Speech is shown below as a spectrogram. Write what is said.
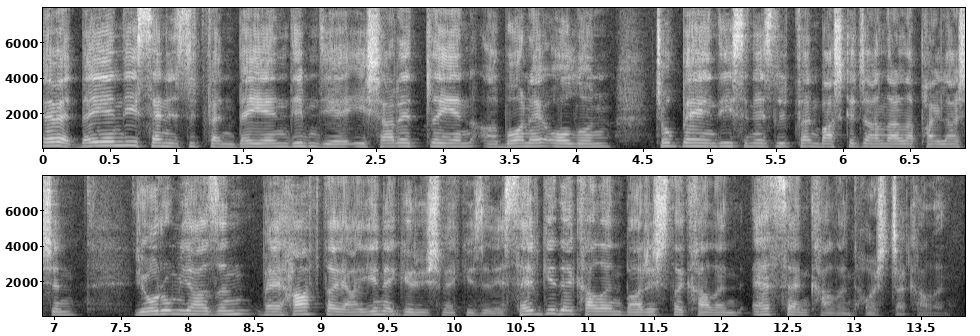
Evet beğendiyseniz lütfen beğendim diye işaretleyin, abone olun. Çok beğendiyseniz lütfen başka canlarla paylaşın. Yorum yazın ve haftaya yine görüşmek üzere. Sevgide kalın, barışta kalın, esen kalın, hoşça kalın.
